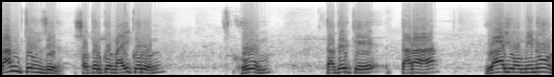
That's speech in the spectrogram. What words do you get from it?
লাম তঞ্জির সতর্ক নাই করুন। হুম, তাদেরকে তারা লাইও মিনুন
